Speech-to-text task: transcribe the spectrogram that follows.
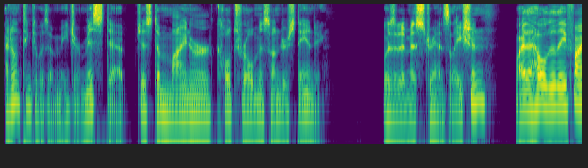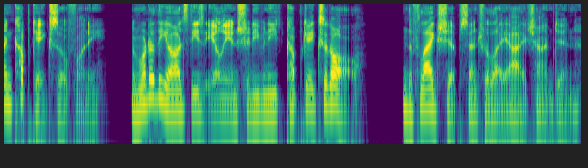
I don't think it was a major misstep, just a minor cultural misunderstanding. Was it a mistranslation? Why the hell do they find cupcakes so funny? And what are the odds these aliens should even eat cupcakes at all? The flagship Central AI chimed in,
